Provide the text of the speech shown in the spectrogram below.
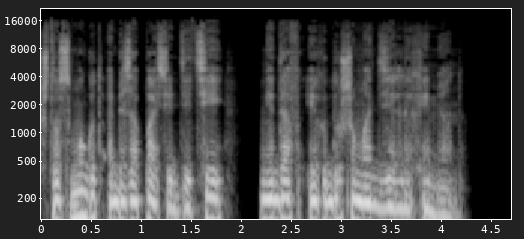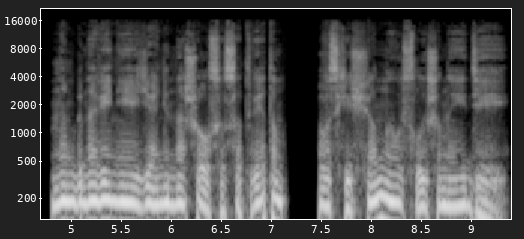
что смогут обезопасить детей, не дав их душам отдельных имен. На мгновение я не нашелся с ответом, восхищенный услышанной идеей.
